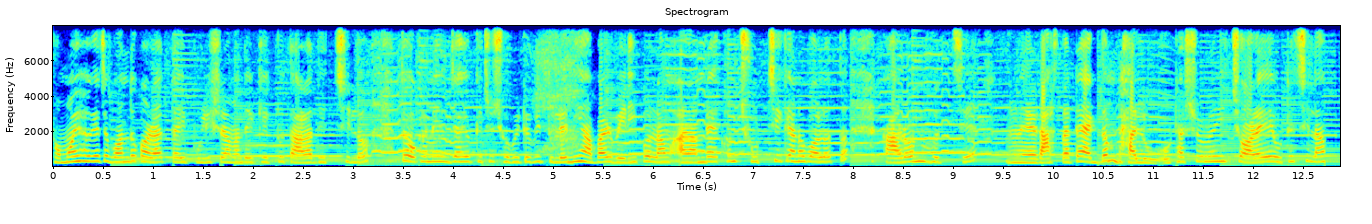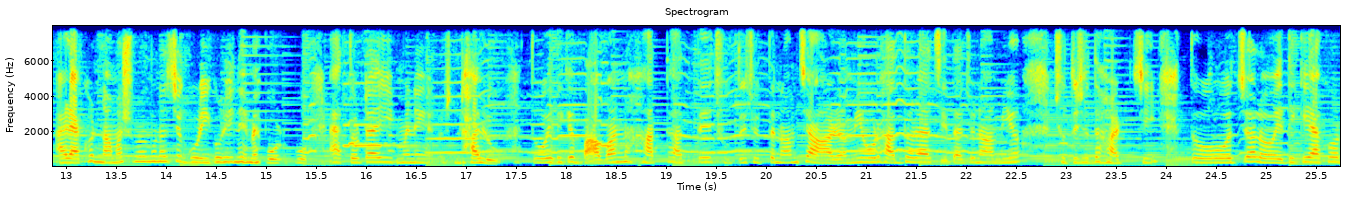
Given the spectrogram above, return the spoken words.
সময় হয়ে গেছে বন্ধ করার, তাই পুলিশরা আমাদেরকে একটু তাড়া দিচ্ছিল। তো ওখানে যাই হোক কিছু ছবি টবি তুলে নিয়ে আবার বেরিয়ে পড়লাম। আর আমরা এখন ছুটছি কেন বলো তো কারণ হচ্ছে রাস্তাটা একদম ঢালু। ওঠার সময় চড়াইয়ে উঠেছিলাম, আর এখন নামার সময় মনে হচ্ছে গড়ি গড়ি নেমে পড়ব। এতটাই মানে ঢালু। তো এদিকে বাবান হাঁটতে হাঁটতে ছুটতে ছুটতে নামছে, আর আমি ওর হাত ধরে আছি, তার জন্য আমিও ছুটতে ছুটতে হাঁটছি। তো চলো, এদিকে এখন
